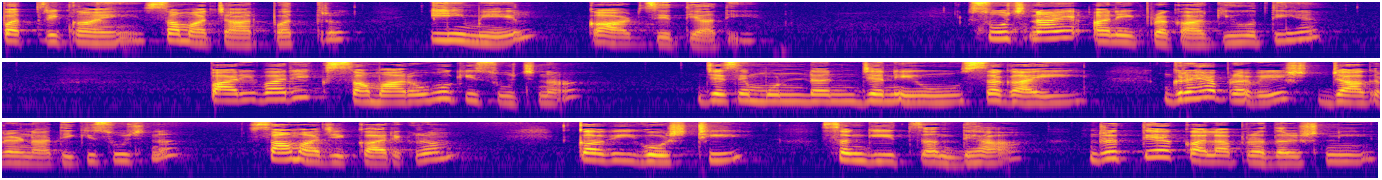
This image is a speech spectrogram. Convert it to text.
पत्रिकाएँ, समाचार पत्र, ईमेल, कार्ड्स इत्यादि। सूचनाएँ अनेक प्रकार की होती हैं। पारिवारिक समारोह की सूचना, जैसे मुंडन, जनेऊ, सगाई, गृह प्रवेश, जागरण आदि की सूचना, सामाजिक कार्यक्रम, कवि गोष्ठी, संगीत संध्या, नृत्य, कला प्रदर्शनी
